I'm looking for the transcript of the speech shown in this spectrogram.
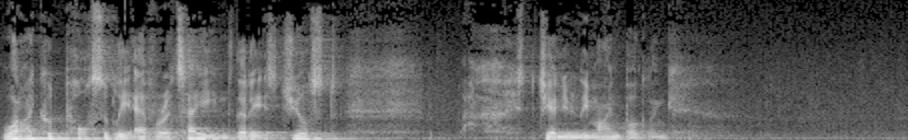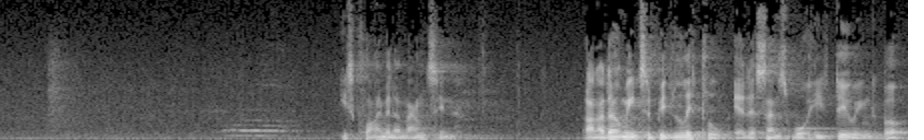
what I could possibly ever attain that it's just it's genuinely mind boggling. He's climbing a mountain. And I don't mean to belittle, in a sense, what he's doing, but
